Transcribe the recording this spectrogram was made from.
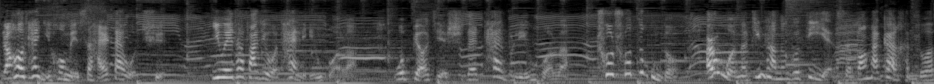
然后他以后每次还是带我去，因为他发觉我太灵活了。我表姐实在太不灵活了，戳戳动动，而我呢，经常能够递眼色，帮她干很多，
